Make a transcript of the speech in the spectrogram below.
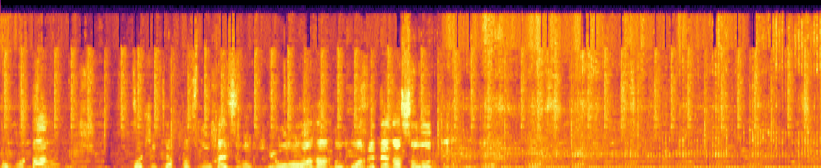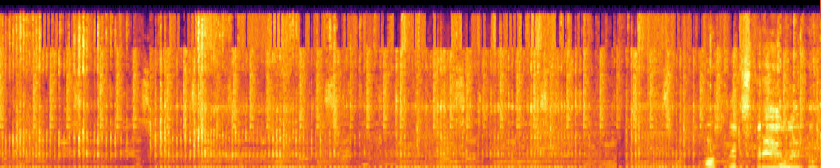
Кому там хочеться послухати звук Гіона, ну можете насолодитися. Аж відстріли йдуть.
